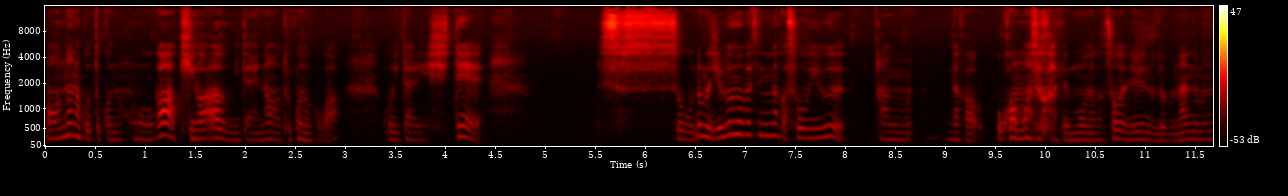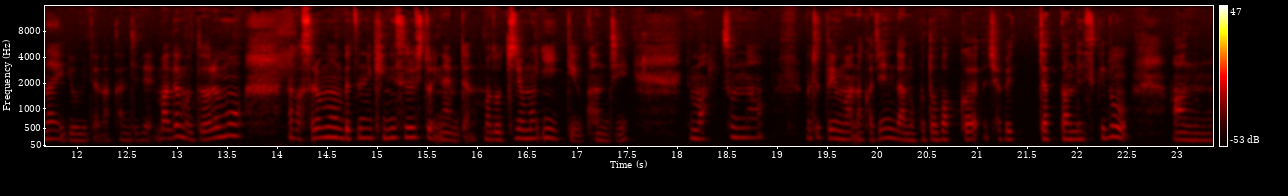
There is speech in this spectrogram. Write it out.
まあ、女の子とかの方が気が合うみたいな男の子がこういたりしてそうでも自分は別になんかそういうあのなんかおかまとかでもなんかそういうのでも何でもないよみたいな感じでまあでもどれもなんかそれも別に気にする人いないみたいな、まあ、どっちでもいいっていう感じ。でまあそんな、ま、ちょっと今なんかジェンダーのことばっか喋っちゃったんですけどあのー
